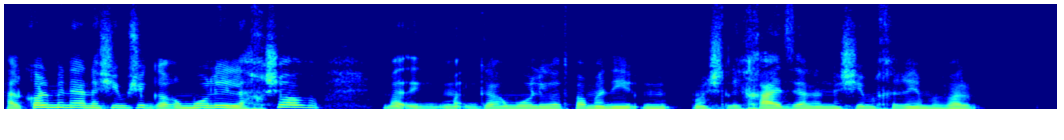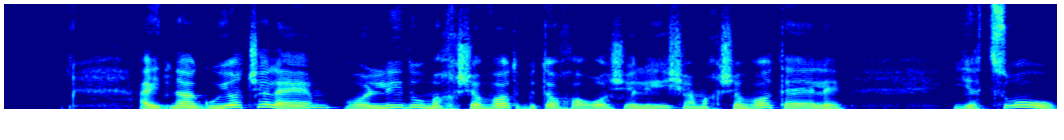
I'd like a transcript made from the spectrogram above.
על כל מיני אנשים שגרמו לי לחשוב גרמו לי, עוד פעם אני משליכה את זה על אנשים אחרים, אבל ההתנהגויות שלהם הולידו מחשבות בתוך הראש שלי, שהמחשבות האלה יצרו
